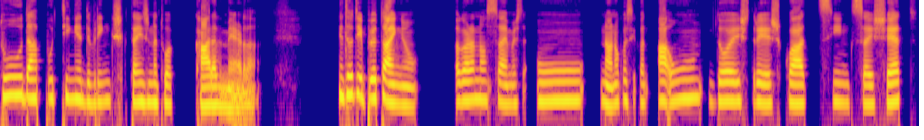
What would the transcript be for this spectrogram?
toda a putinha de brincos que tens na tua cara de merda. Então, tipo, eu tenho, agora não sei, mas um, não, não consigo. Ah, um, dois, três, quatro, cinco, seis, sete,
